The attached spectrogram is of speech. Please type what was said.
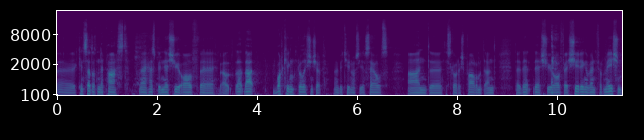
uh, considered in the past uh, has been the issue of the well, that, that working relationship uh, between us yourselves and uh, the Scottish Parliament and the, the, the issue of uh, sharing of information.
